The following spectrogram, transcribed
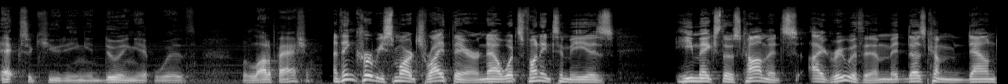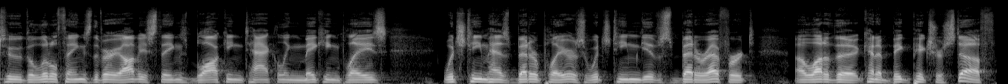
executing, and doing it with with a lot of passion. I think Kirby Smart's right there. Now, what's funny to me is he makes those comments. I agree with him. It does come down to the little things, the very obvious things blocking, tackling, making plays. Which team has better players? Which team gives better effort? A lot of the kind of big picture stuff.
